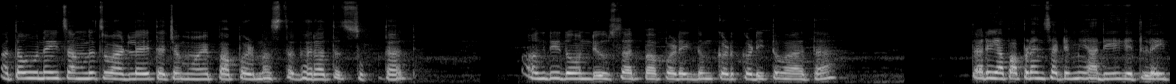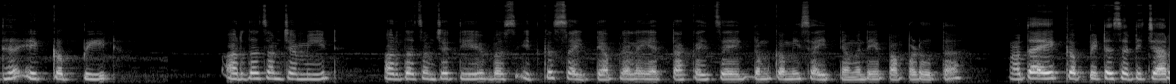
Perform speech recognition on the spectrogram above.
आता ऊनही चांगलंच वाढलं आहे त्याच्यामुळे पापड मस्त घरातच सुकतात. अगदी दोन दिवसात पापड एकदम कडकडीत वाळतात तर या पापड्यांसाठी मी आधी घेतलं इथं एक कप पीठ अर्धा चमचा मीठ अर्धा चमचा तीळ. बस इतकंच साहित्य आपल्याला यात टाकायचं आहे एकदम कमी साहित्यामध्ये पापड होता. आता एक कप पिठासाठी चार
